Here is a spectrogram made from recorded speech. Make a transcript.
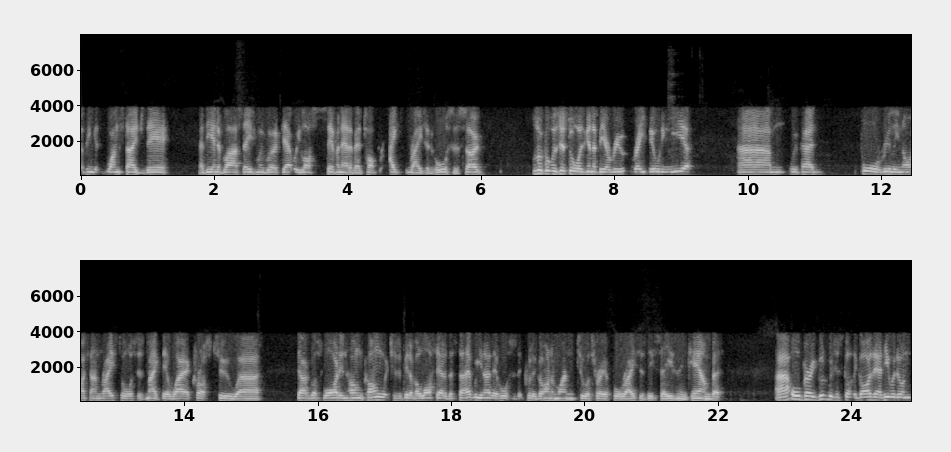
I think at one stage there, at the end of last season, we worked out we lost seven out of our top eight rated horses. So, look, it was just always going to be a re- rebuilding year. Um, we've had four really nice unraced horses make their way across to uh, Douglas Whyte in Hong Kong, which is a bit of a loss out of the stable. You know, they're horses that could have gone and won two or three or four races this season in town, but uh, all very good. We just got the guys out here. We're doing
